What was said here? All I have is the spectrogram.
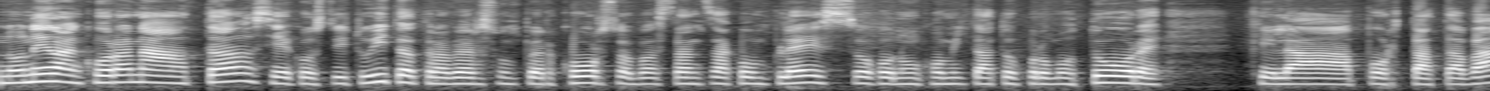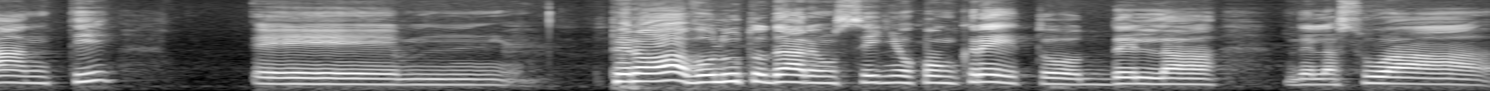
non era ancora nata, si è costituita attraverso un percorso abbastanza complesso con un comitato promotore che l'ha portata avanti, e, ehm, però ha voluto dare un segno concreto della, della sua,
